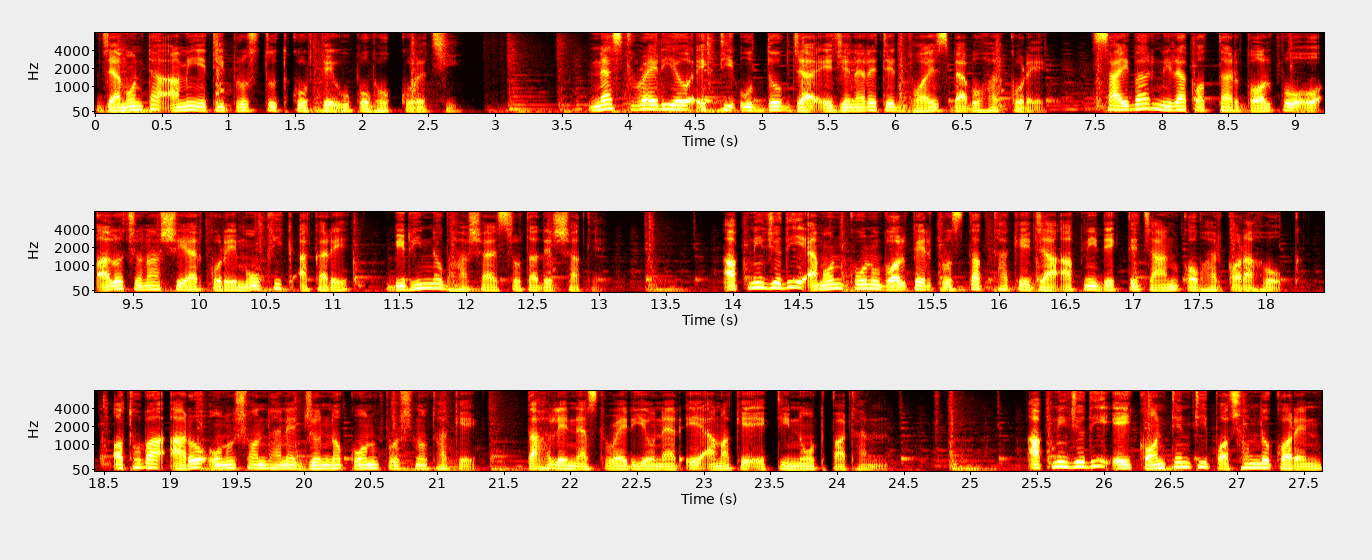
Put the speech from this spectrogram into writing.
যেমনটা আমি এটি প্রস্তুত করতে উপভোগ করেছি। নেস্ট রেডিও একটি উদ্যোগ যা এ জেনারেটেড ভয়েস ব্যবহার করে, সাইবার নিরাপত্তার গল্প ও আলোচনা শেয়ার করে মৌখিক আকারে বিভিন্ন ভাষায় শ্রোতাদের সাথে। আপনি যদি এমন কোনো গল্পের প্রস্তাব থাকে যা আপনি দেখতে চান কভার করা হোক, অথবা আরও অনুসন্ধানের জন্য কোন প্রশ্ন থাকে, তাহলে নেস্ট রেডিও এ আমাকে একটি নোট পাঠান। আপনি যদি এই কন্টেন্টটি পছন্দ করেন,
